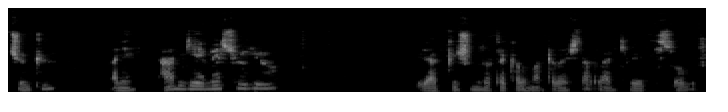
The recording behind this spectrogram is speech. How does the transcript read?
Çünkü hani hem GM söylüyor bir dakika şunu da takalım arkadaşlar belki bir etkisi olur.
